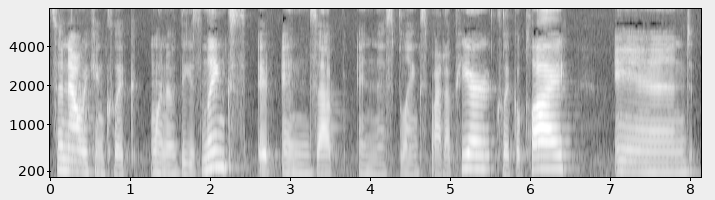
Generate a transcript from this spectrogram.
So now we can click one of these links. It ends up in this blank spot up here. Click apply. And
